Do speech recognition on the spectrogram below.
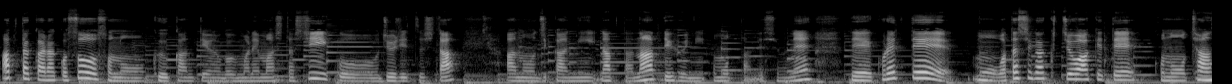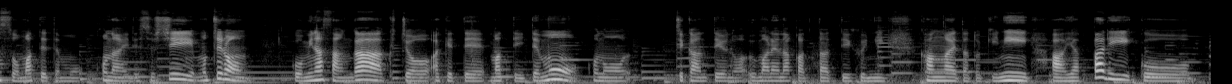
あったからこそその空間っていうのが生まれましたしこう充実したあの時間になったなっていうふうに思ったんですよね。でこれってもう私が口を開けてこのチャンスを待ってても来ないですしもちろんこう皆さんが口を開けて待っていてもこの時間っていうのは生まれなかったっていうふうに考えた時にあやっぱりこう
